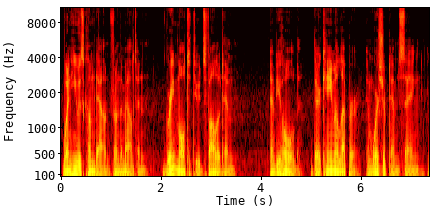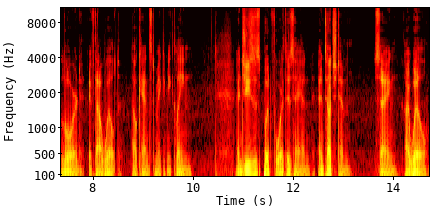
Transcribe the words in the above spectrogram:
When he was come down from the mountain, great multitudes followed him. And behold, there came a leper and worshipped him, saying, Lord, if thou wilt, thou canst make me clean. And Jesus put forth his hand and touched him, saying, I will,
